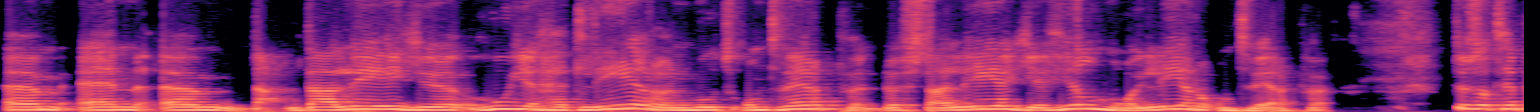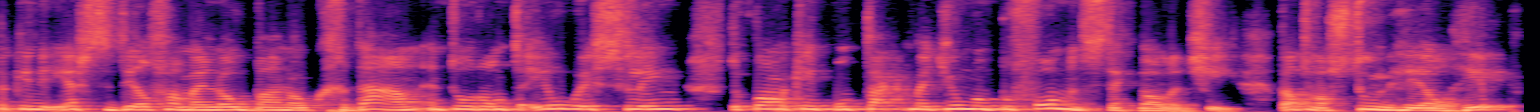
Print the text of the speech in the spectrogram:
Ehm, en ehm, nou, daar leer je hoe je het leren moet ontwerpen. Dus daar leer je heel mooi leren ontwerpen. Dus dat heb ik in de eerste deel van mijn loopbaan ook gedaan. En toen rond de eeuwwisseling, toen kwam ik in contact met Human Performance Technology. Dat was toen heel hip.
